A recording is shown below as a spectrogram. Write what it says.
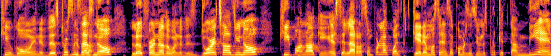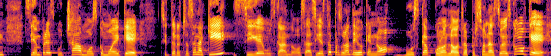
keep going. If this person says up. no, look for another one. If this door tells you no, keep on knocking. Es la razón por la cual queremos tener esa conversación es porque también siempre escuchamos como de que si te rechazan aquí, sigue buscando. O sea, si esta persona te dijo que no, busca con la otra persona. Eso es como que,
